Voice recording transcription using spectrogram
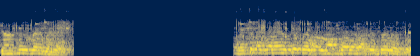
ক্যান্সেল করে দেবো। ঘোষণা করা হয়েছে, তোমরা লংজামের ট্রাকে চলে এসো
